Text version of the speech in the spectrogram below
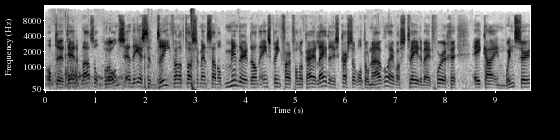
op de derde plaats op brons. En de eerste drie van het klassement staan op minder dan één springvaart van elkaar. Leider is Karsten Otto Nagel. Hij was tweede bij het vorige EK in Windsor.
